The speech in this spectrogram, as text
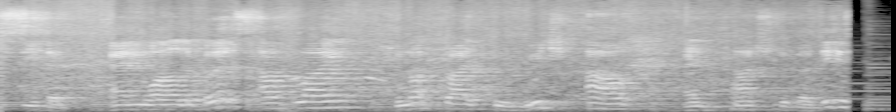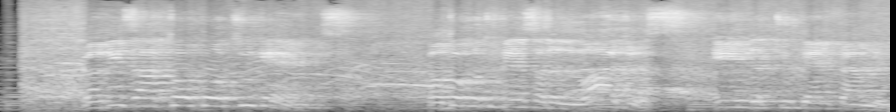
seated. And while the birds are flying, do not try to reach out and touch the bird. This is well, these are Toco toucans. Well, Toco toucans are the largest in the toucan family,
